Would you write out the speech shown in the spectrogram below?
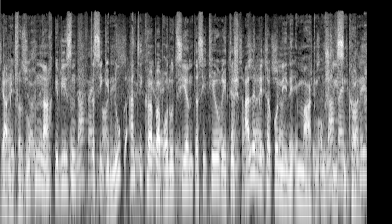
Wir haben in Versuchen nachgewiesen, dass sie genug Antikörper produzieren, dass sie theoretisch alle Metagonene im Magen umschließen können.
